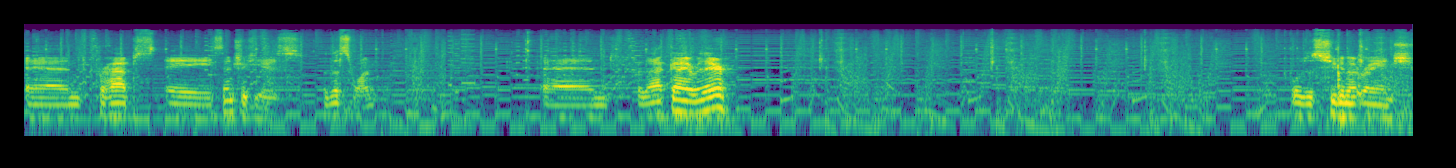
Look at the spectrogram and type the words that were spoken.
And perhaps a centrifuge for this one. And for that guy over there, we'll just shoot him at range.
